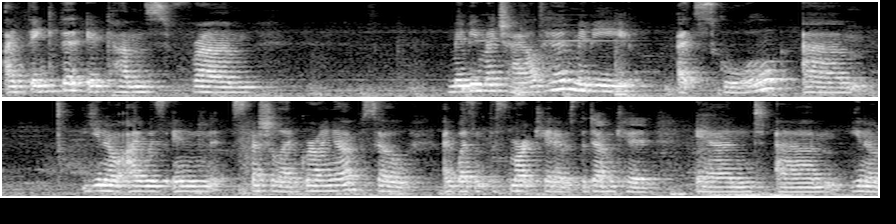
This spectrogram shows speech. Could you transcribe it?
I think that it comes from maybe my childhood, maybe at school. Um, you know, I was in special ed growing up, so I wasn't the smart kid, I was the dumb kid. And, um, you know,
